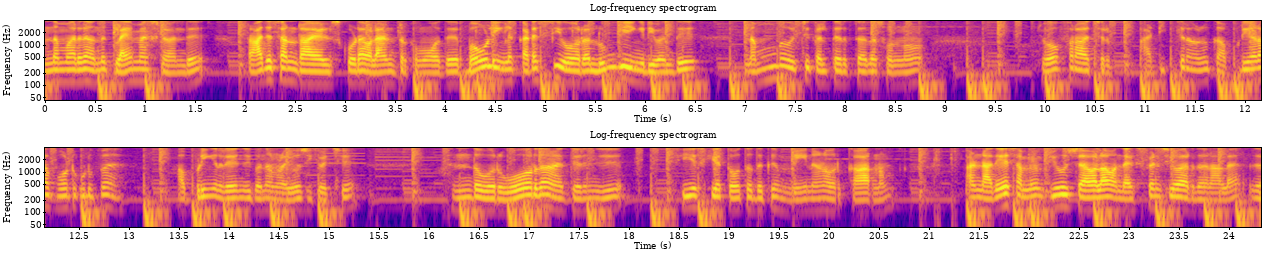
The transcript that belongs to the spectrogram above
அந்த மாதிரி தான் வந்து கிளைமேக்ஸில் வந்து ராஜஸ்தான் ராயல்ஸ் கூட விளையாண்டுருக்கும் போது பவுலிங்கில் கடைசி ஓவரில் லுங்கி இங்கிடி வந்து நம்ப வச்சு கழுத்தெடுத்து தான் சொல்லணும். ஜோஃபர் ஆச்சர் அடிக்கிற அளவுக்கு அப்படியாடா போட்டு கொடுப்பேன் அப்படிங்கிற ரேஞ்சுக்கு வந்து நம்மளை யோசிக்க வச்சு இந்த ஒரு ஓவர் தான் எனக்கு தெரிஞ்சு சிஎஸ்கே தோத்ததுக்கு மெயினான ஒரு காரணம். அண்ட் அதே சமயம் பியூஷ் சாவலா அந்த எக்ஸ்பென்சிவாக இருந்ததுனால இது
